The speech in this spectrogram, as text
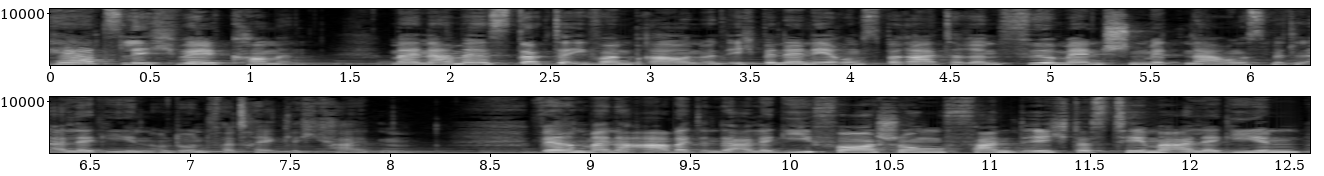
Herzlich willkommen. Mein Name ist Dr. Yvonne Braun und ich bin Ernährungsberaterin für Menschen mit Nahrungsmittelallergien und Unverträglichkeiten. Während meiner Arbeit in der Allergieforschung fand ich das Thema Allergien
